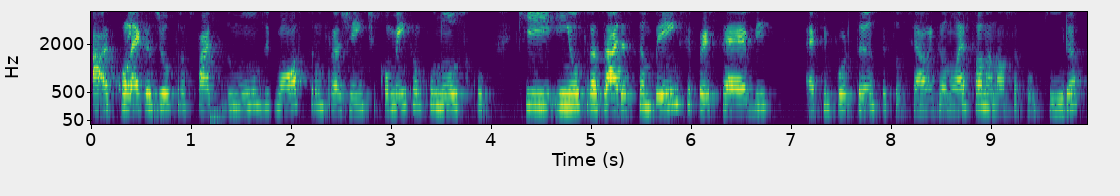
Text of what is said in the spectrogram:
a, colegas de outras partes do mundo e mostram para a gente, comentam conosco que em outras áreas também se percebe essa importância social, então não é só na nossa cultura.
